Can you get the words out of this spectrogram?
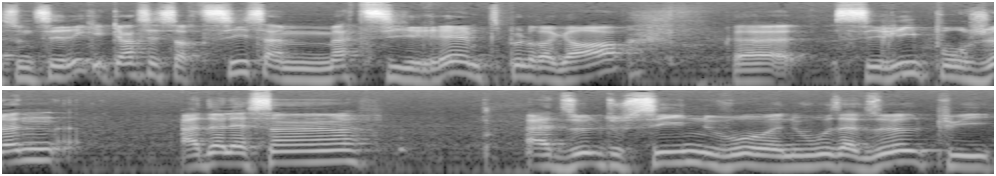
c'est une série qui quand c'est sorti ça m'attirait un petit peu le regard. Euh, série pour jeunes adolescents adultes aussi nouveaux nouveaux adultes. Puis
